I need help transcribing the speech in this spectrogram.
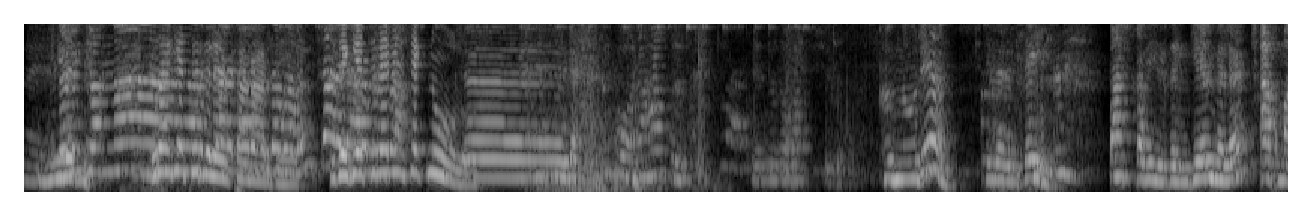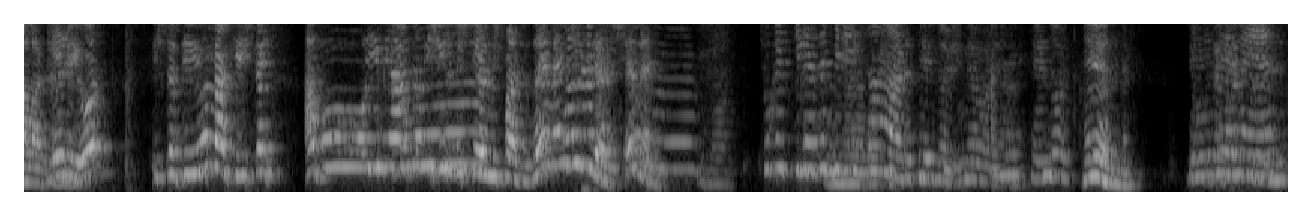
Gelin Millet canlar. buraya getirdiler Çaylarımıza sanardı. bakın, Bir de çaylarımıza. getirebilsek ne olur? Şöyle. Kız Nuriye, cilerim değil. Başka bir yerden gelmeler, çakmalar geliyor. İşte diyorlar ki işte abo yemeğini de pişirmiş gelmiş bacısı. Hemen diller, hemen. Çok eskilerden bir insan vardı teyze. Ne var yani? Teyze He annem. Seni sevmeyen,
